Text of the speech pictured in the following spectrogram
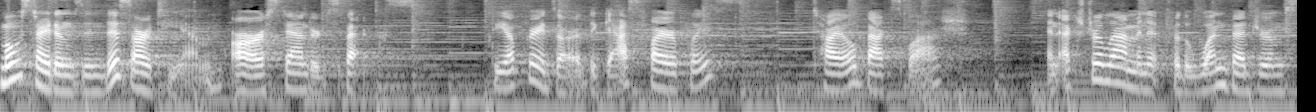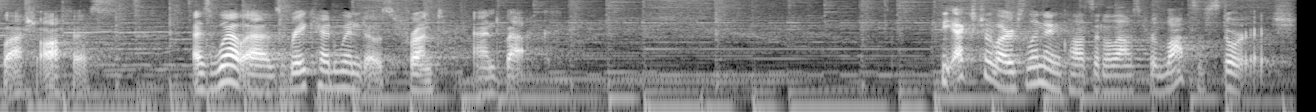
Most items in this RTM are our standard specs. The upgrades are the gas fireplace, tile backsplash, an extra laminate for the one bedroom slash office, as well as rakehead windows front and back. The extra large linen closet allows for lots of storage.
